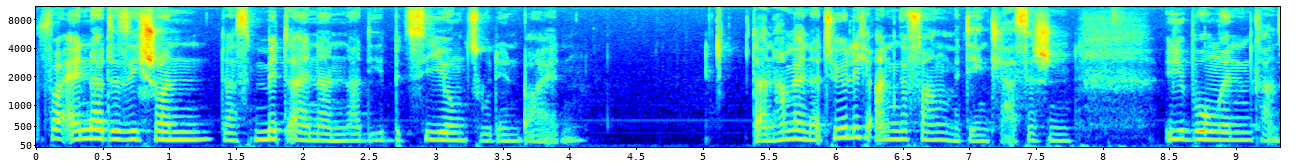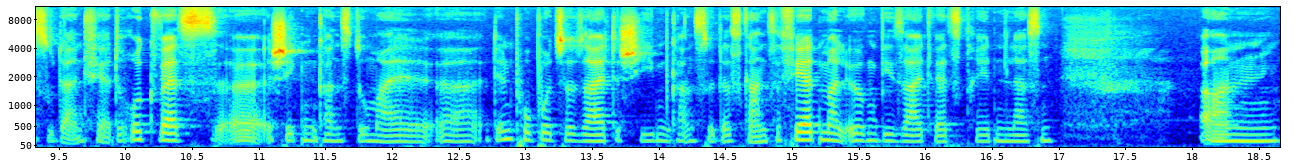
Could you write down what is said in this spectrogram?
veränderte sich schon das Miteinander, die Beziehung zu den beiden. Dann haben wir natürlich angefangen mit den klassischen Übungen. Kannst du dein Pferd rückwärts äh, schicken, kannst du mal äh, den Popo zur Seite schieben, kannst du das ganze Pferd mal irgendwie seitwärts treten lassen. Ähm,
